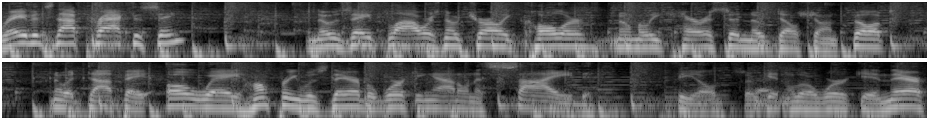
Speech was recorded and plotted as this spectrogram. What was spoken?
Ravens not practicing. No Zay Flowers, no Charlie Kolar, no Malik Harrison, no Del'Shawn Phillips, no Odafe Oweh. Humphrey was there, but working out on a side field, so getting a little work in there.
